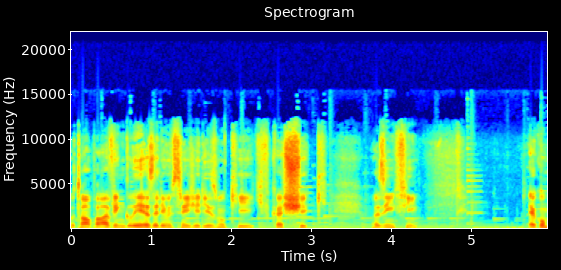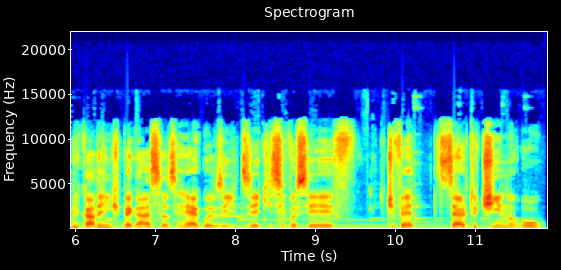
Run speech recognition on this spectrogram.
Botar uma palavra inglesa ali, um estrangeirismo que, que fica chique. Mas enfim, é complicado a gente pegar essas réguas e dizer que se você tiver certo tino ou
